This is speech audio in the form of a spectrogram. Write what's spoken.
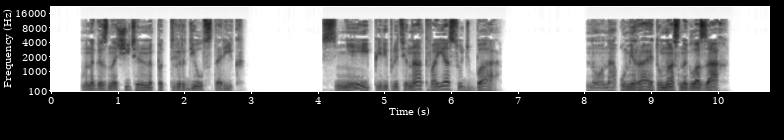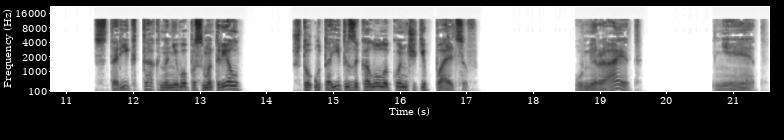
— многозначительно подтвердил старик. «С ней переплетена твоя судьба. Но она умирает у нас на глазах». Старик так на него посмотрел, что у Таиты закололо кончики пальцев. «Умирает? Нет.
